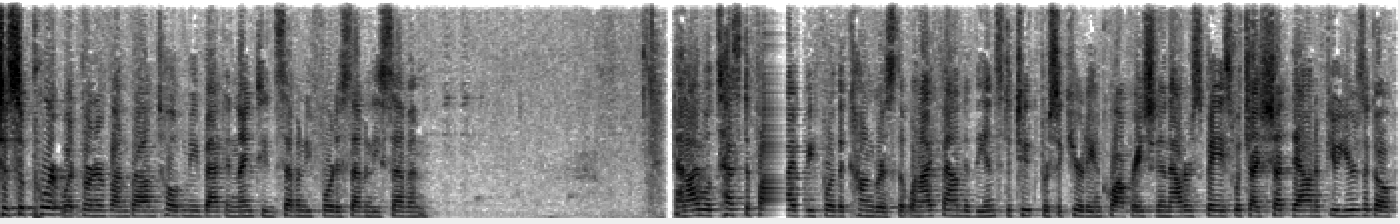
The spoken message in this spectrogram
to support what Wernher von Braun told me back in 1974 to 77. And I will testify before the Congress that when I founded the Institute for Security and Cooperation in Outer Space, which I shut down a few years ago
